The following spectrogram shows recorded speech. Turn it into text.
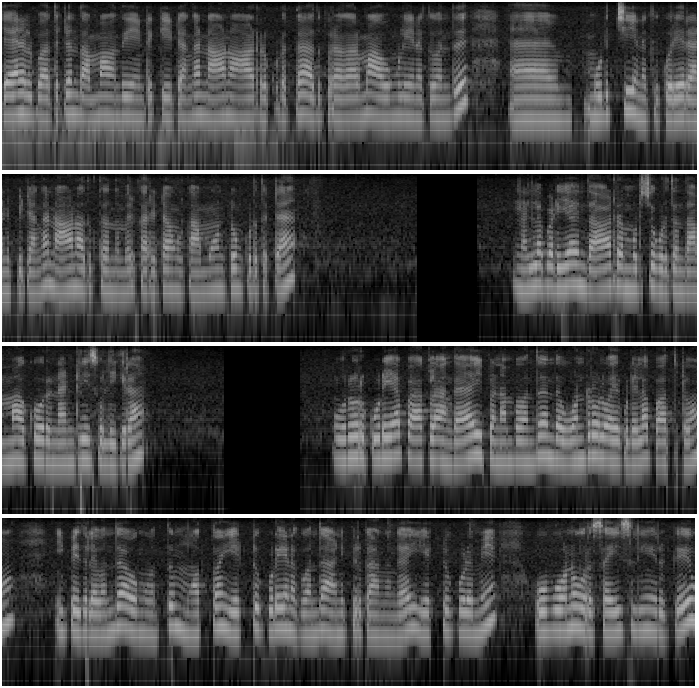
சேனல் பார்த்துட்டு இந்த அம்மா வந்து என்கிட்ட கேட்டாங்க. நானும் ஆர்டர் கொடுத்தேன். அது பிரகாரமாக அவங்களும் எனக்கு வந்து முடித்து எனக்கு கொரியர் அனுப்பிட்டாங்க. நானும் அதுக்கு தகுந்த மாதிரி கரெக்டாக அவங்களுக்கு அமௌண்ட்டும் கொடுத்துட்டேன். நல்லபடியாக இந்த ஆர்டரை முடித்து கொடுத்த அந்த அம்மாவுக்கு ஒரு நன்றி சொல்லிக்கிறேன். ஒரு ஒரு கூடையாக பார்க்கலாங்க. இப்போ நம்ம வந்து அந்த ஒன்றோல் ஒயர் கூடையெல்லாம் பார்த்துட்டோம். இப்போ இதில் வந்து அவங்க வந்து மொத்தம் எட்டு கூட எனக்கு வந்து அனுப்பியிருக்காங்கங்க. எட்டு கூடமே ஒவ்வொன்றும் ஒரு சைஸ்லேயும் இருக்குது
